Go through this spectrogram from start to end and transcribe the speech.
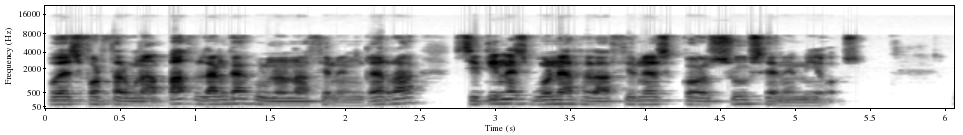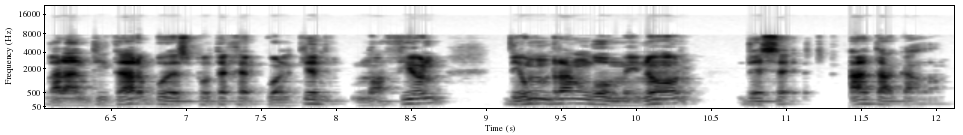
puedes forzar una paz blanca con una nación en guerra si tienes buenas relaciones con sus enemigos. Garantizar, puedes proteger cualquier nación de un rango menor de ser atacada,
